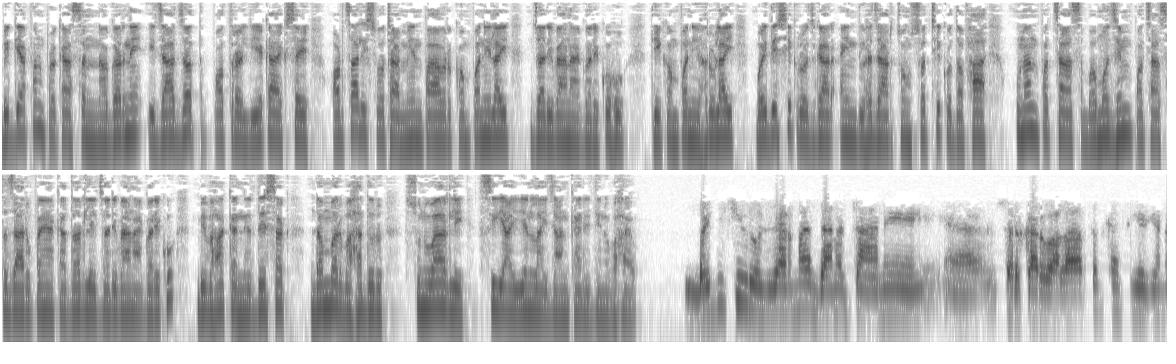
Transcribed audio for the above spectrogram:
विज्ञापन प्रकाशन नगर्ने इजाजत पत्र लिएका एक सय अडचालिसवटा मेन पावर कम्पनीलाई जरिवाना गरेको हो। ती कम्पनीहरूलाई वैदेशिक रोजगार ऐन दुई हजार चौसठीको दफा उनपचास बमोजिम पचास हजार रूपियाँका दरले जरिवाना गरेको विभागका निर्देशक डम्बर बहादुर सुनवारले सीआईएनलाई जानकारी जानकारी दिनुभयो। वैदेशिक रोजगारमा जान चाहने सरकारवाला अर्थात् खास गरिकन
